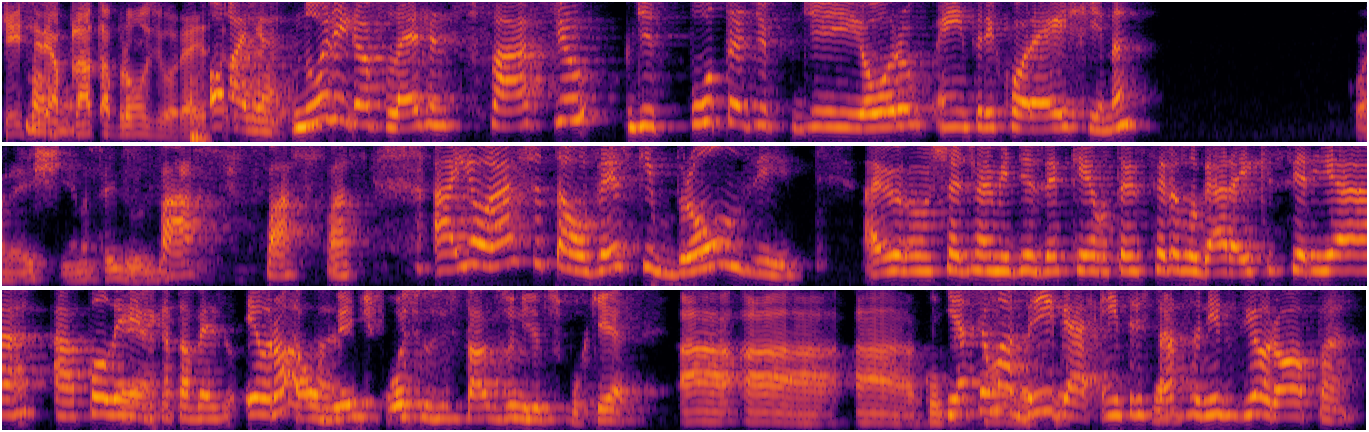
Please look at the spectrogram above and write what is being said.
quem seria Bom, prata, bronze e ouro? É olha, no League of Legends, fácil disputa de, de ouro entre Coreia e China. Coreia e China, sem dúvida. Fácil, fácil, fácil. Aí eu acho talvez que bronze. Aí o Chad vai me dizer que é o terceiro lugar aí que seria a polêmica, é, talvez. Europa? Talvez fosse os Estados Unidos, porque a, a, a Ia ser uma briga entre Estados é. Unidos e Europa.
